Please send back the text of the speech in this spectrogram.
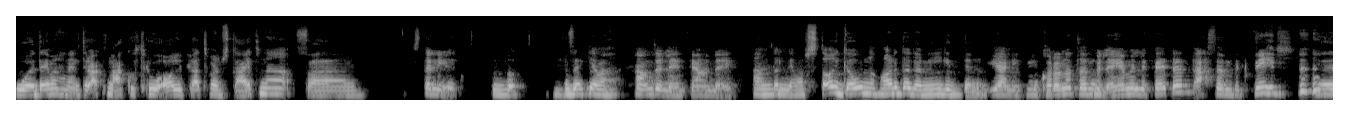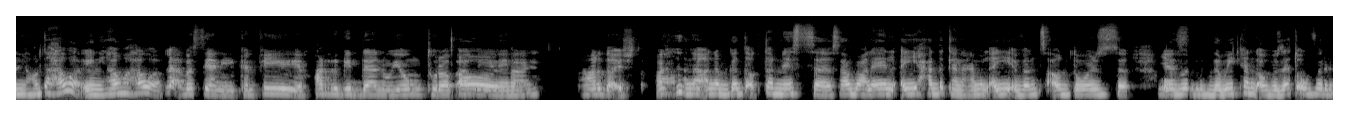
ودايما هن interact معاكم through all ال platforms بتاعتنا. ف استني بالظبط. ازيك يا مها؟ الحمد لله انت عاملة إيه؟ الحمد لله مبسوطة قوي الجو النهارده جميل جدا. يعني مقارنة بالأيام اللي فاتت أحسن بكتير. النهارده هوا يعني هوا هوا. لا بس يعني كان في حر جدا ويوم تراب قوي يعني النهارده قشطة. أنا أنا بجد أكتر ناس صعبوا عليا اي حد كان عامل أي events outdoors over the weekend أو بالذات over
